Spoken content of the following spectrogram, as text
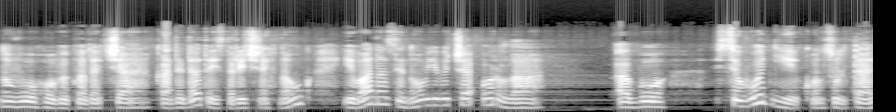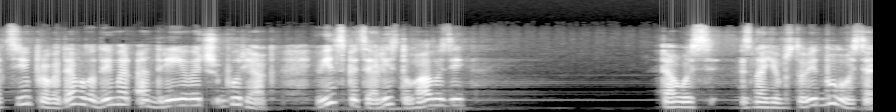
нового викладача, кандидата історичних наук Івана Зиновійовича Орла. Або Сьогодні консультацію проведе Володимир Андрійович Буряк. Він спеціаліст у галузі. Та ось знайомство відбулося,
